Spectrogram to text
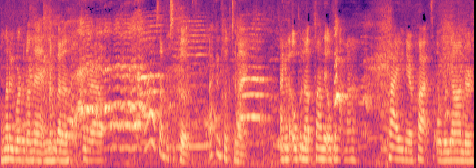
I'm gonna be working on that, and I'm gonna figure out. Something to cook. I can cook tonight. I can open up, finally open up my pioneer pots over yonder.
